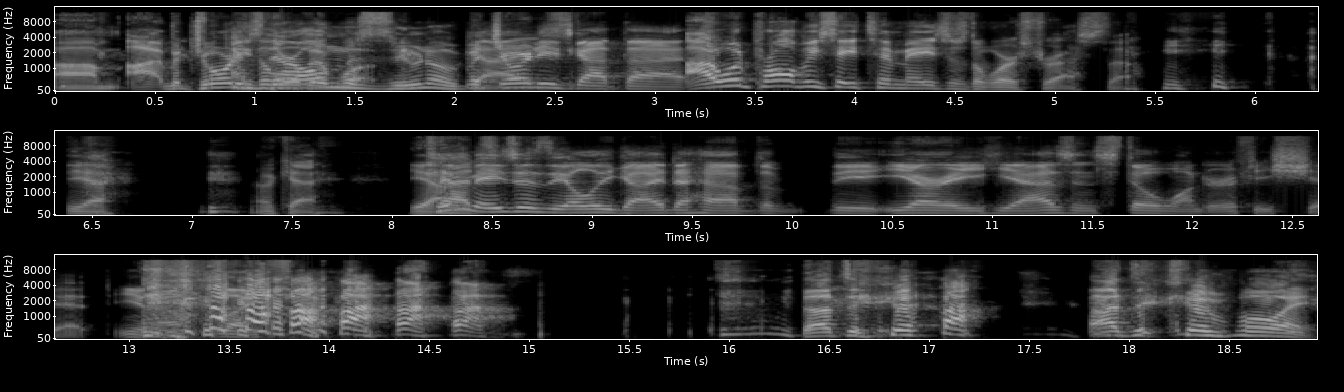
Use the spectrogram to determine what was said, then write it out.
Um, I, but Jordy's a They're little all bit. More, Mizuno guys. But Jordy's got that. I would probably say Tim Mayza is the worst dressed though. Yeah. Okay. Yeah. Tim That's- Mayza is the only guy to have the the ERA he has and still wonder if he's shit. You know, like that's a good, that's a good point.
